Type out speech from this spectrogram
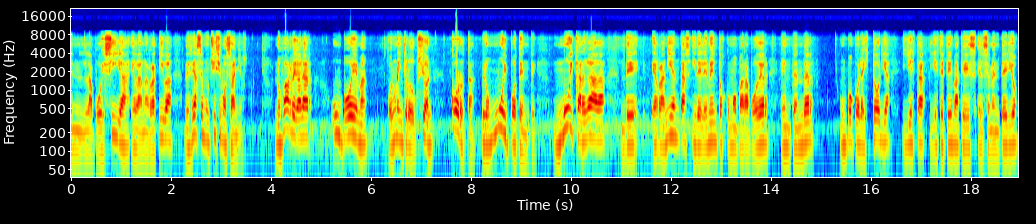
en la poesía, en la narrativa, desde hace muchísimos años. Nos va a regalar un poema con una introducción corta, pero muy potente, muy cargada de herramientas y de elementos como para poder entender un poco la historia y, esta, y este tema que es el cementerio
